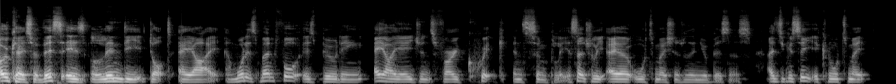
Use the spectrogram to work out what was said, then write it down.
Okay, so this is Lindy.ai, and what it's meant for is building AI agents very quick and simply, essentially AI automations within your business. As you can see, it can automate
